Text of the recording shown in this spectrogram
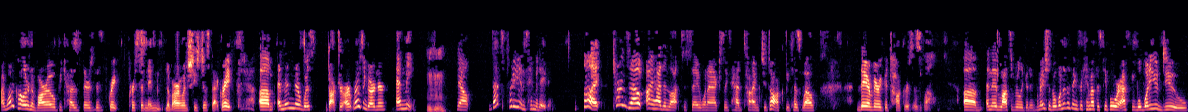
I want to call her Navarro because there's this great person named Navarro and she's just that great. Um, and then there was Dr. Art Rosengarten and me. Mm-hmm. Now, that's pretty intimidating. But turns out I had a lot to say when I actually had time to talk because, well, they are very good talkers as well. Um, and they had lots of really good information. But one of the things that came up is people were asking, well, what do you do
